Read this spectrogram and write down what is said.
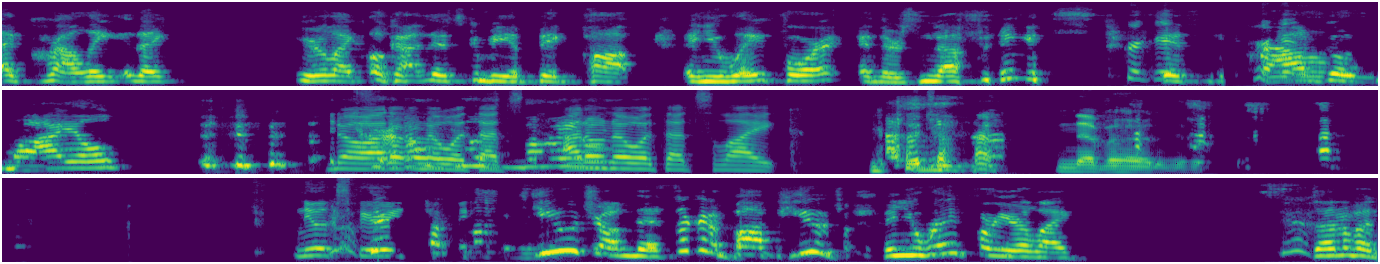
a Crowley, like you're like, oh God, this could be a big pop. And you wait for it and there's nothing. It's, it's the crowd goes wild. no, I don't know what that's wild. I don't know what that's like. Never heard of it. New experience. huge on this. They're gonna pop huge. And you wait for it, you're like, son of a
